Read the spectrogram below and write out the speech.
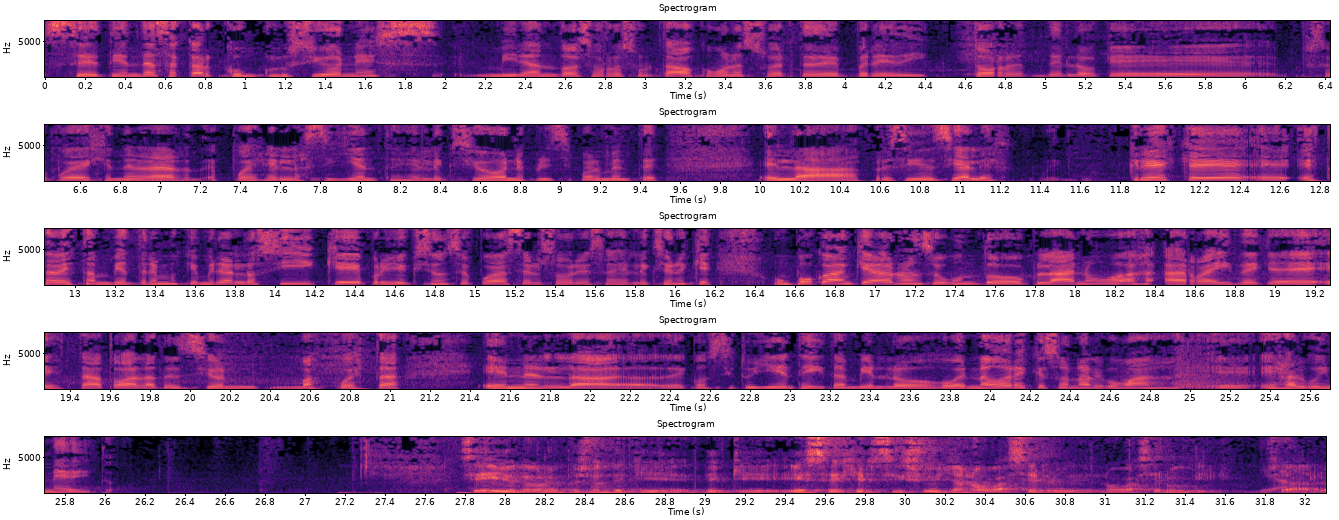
se tiende a sacar conclusiones mirando esos resultados como una suerte de predictor de lo que se puede generar después en las siguientes elecciones, principalmente en las presidenciales. ¿Crees que eh, esta vez también tenemos que mirarlo así? ¿Qué proyección se puede hacer sobre esas elecciones que un poco han quedado en segundo plano a, raíz de que está toda la atención más puesta en la de constituyentes y también los gobernadores, que son algo más, eh, es algo inédito? Sí, yo tengo la impresión de que, de que ese ejercicio ya no va a ser, no va a ser útil. O sea,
